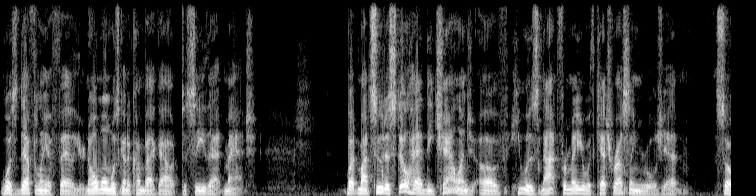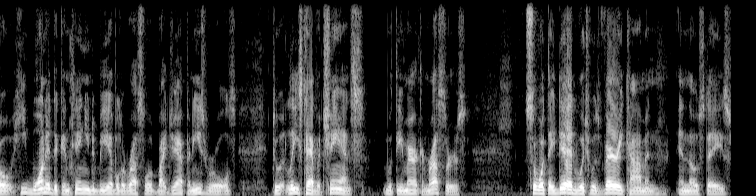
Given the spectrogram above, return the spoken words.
was definitely a failure. No one was going to come back out to see that match. But Matsuda still had the challenge of he was not familiar with catch wrestling rules yet. So he wanted to continue to be able to wrestle by Japanese rules to at least have a chance with the American wrestlers. So what they did, which was very common in those days,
